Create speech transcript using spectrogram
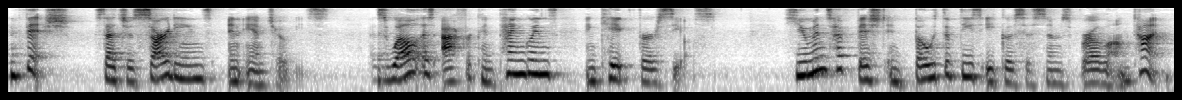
and fish, such as sardines and anchovies, as well as African penguins and Cape fur seals. Humans have fished in both of these ecosystems for a long time.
